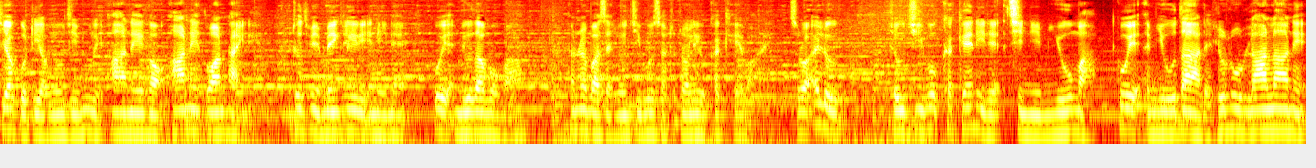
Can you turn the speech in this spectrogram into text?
တယောက်ကိုတယောက်ယုံကြည်မှုတွေအားနည်းကောင်းအားနည်းသွားနိုင်တယ်။အထူးသဖြင့် main ကလေးတွေအနေနဲ့ကိုယ့်ရဲ့အမျိုးသားပုံမှာ100%ယုံကြည်ဖို့ဆိုတာတော်တော်လေးကိုခက်ခဲပါတယ်။ဆိုတော့အဲ့လိုယုံကြည်ဖို့ခက်ခဲနေတဲ့အခြေအနေမျိုးမှာကိုယ့်ရဲ့အမျိုးသားကလည်းလိုလိုလားလားနဲ့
